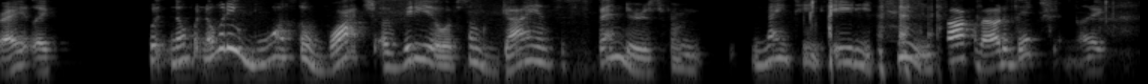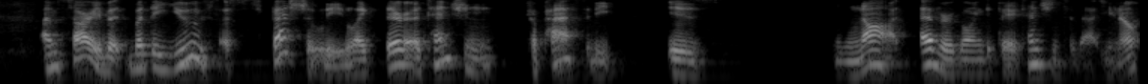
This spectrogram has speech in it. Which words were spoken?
right like but no, but nobody wants to watch a video of some guy in suspenders from 1982 talk about addiction. Like, I'm sorry, but but the youth, especially, like their attention capacity is not ever going to pay attention to that, you know.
